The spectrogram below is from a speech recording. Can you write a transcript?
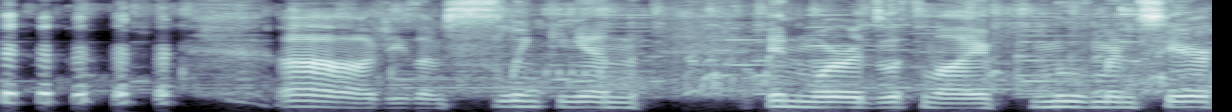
oh, jeez, I'm slinking in inwards with my movements here.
